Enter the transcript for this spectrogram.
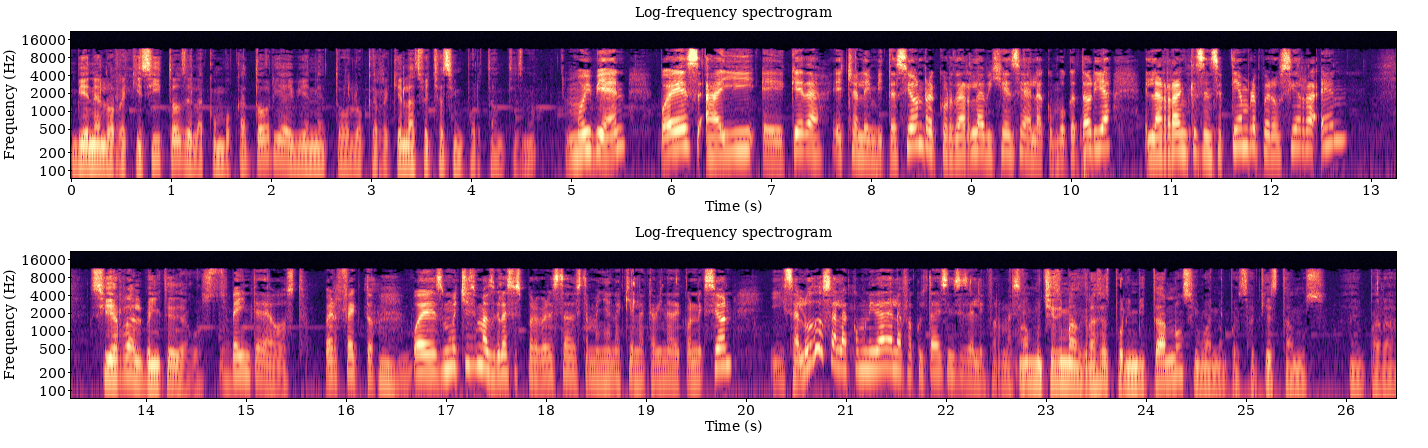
vienen los requisitos de la convocatoria y viene todo lo que requieren las fechas importantes, ¿no? Muy bien, pues ahí eh, queda hecha la invitación, recordar la vigencia de la convocatoria, el arranque es en septiembre, pero cierra en Cierra el 20 de agosto. 20 de agosto. Perfecto. Pues muchísimas gracias por haber estado esta mañana aquí en la cabina de conexión y saludos a la comunidad de la Facultad de Ciencias de la Información. muchísimas gracias por invitarnos y bueno, pues aquí estamos eh, para,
